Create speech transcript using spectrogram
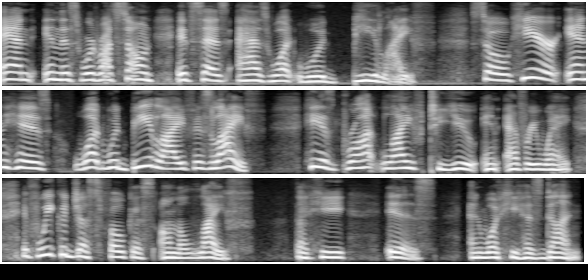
And in this word ratzon, it says, as what would be life. So here in his what would be life is life. He has brought life to you in every way. If we could just focus on the life that He is and what He has done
